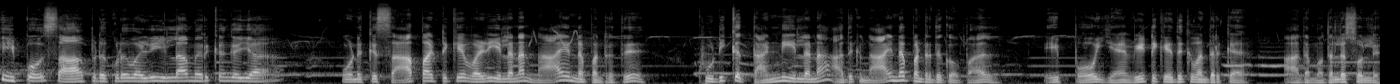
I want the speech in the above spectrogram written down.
இப்போ சாப்பிட கூட வழி இல்லாம இருக்கங்க ஐயா. உனக்கு சாப்பாட்டுக்கே வழி இல்லைன்னா நான் என்ன பண்றது? குடிக்க தண்ணி இல்லைன்னா அதுக்கு நான் என்ன பண்றது கோபால்? இப்போ என் வீட்டுக்கு எதுக்கு வந்திருக்க? அதை முதல்ல சொல்லு.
